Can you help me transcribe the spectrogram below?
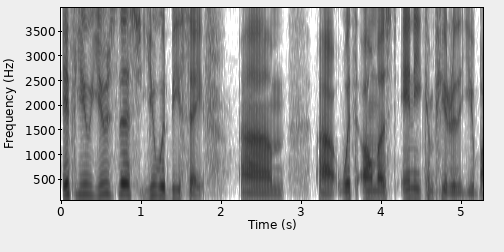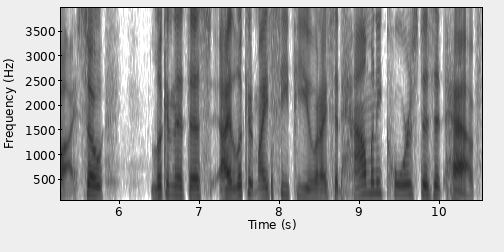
if you use this, you would be safe um, uh, with almost any computer that you buy. So looking at this, I look at my CPU and I said, how many cores does it have?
